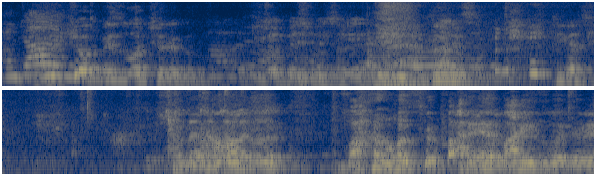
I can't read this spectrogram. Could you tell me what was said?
আমি জ্বালাবো চব্বিশ বছরে। ঠিক আছে। বারো বছর পারে বাইশ বছরে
